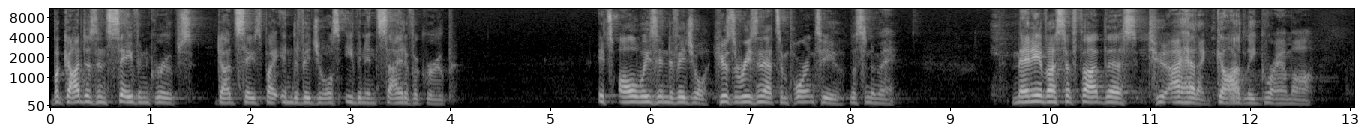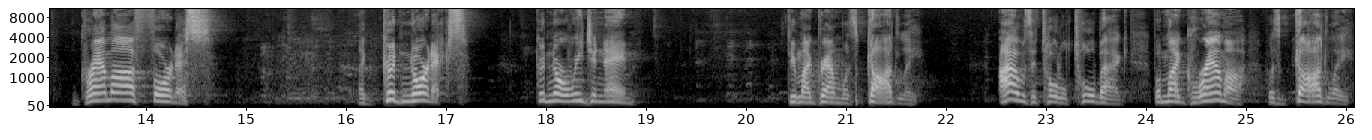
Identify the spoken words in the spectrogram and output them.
but God doesn't save in groups. God saves by individuals, even inside of a group. It's always individual. Here's the reason that's important to you. Listen to me. Many of us have thought this, dude, I had a godly grandma. Grandma Thordis. Like good Nordics, good Norwegian name. Dude, my grandma was godly. I was a total tool bag, but my grandma was godly.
